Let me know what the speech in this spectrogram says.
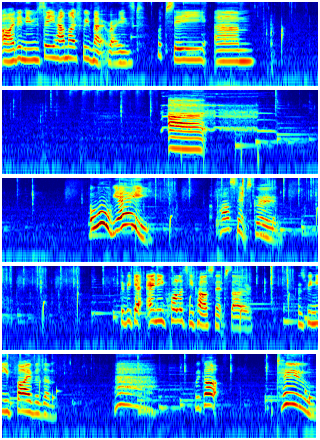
Oh, I didn't even see how much we raised. Whoopsie. Um... Uh. Oh, yay! Parsnip screw. Did we get any quality parsnips though? Because we need five of them. we got two.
